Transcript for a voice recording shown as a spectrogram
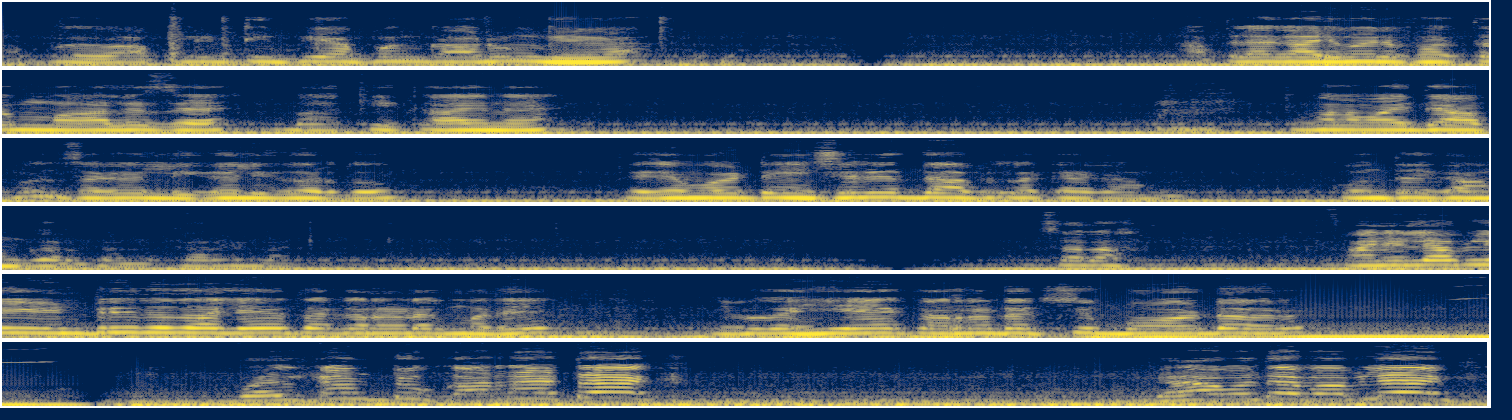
आप- आपली टीपी आपण काढून घेऊया. आपल्या गाडीमध्ये फक्त मालच आहे बाकी काय नाही. तुम्हाला माहिती आहे आपण सगळं लिगली करतो. त्याच्यामुळे टेन्शन येत नाही आपल्याला काय काम कोणतंही काम करताना करायला. चला. फायनली आपली एंट्री तर झाली आहे आता कर्नाटकमध्ये. हे बघा ही आहे कर्नाटकची बॉर्डर वेलकम टू कर्नाटक! काय बोलते पब्लिक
